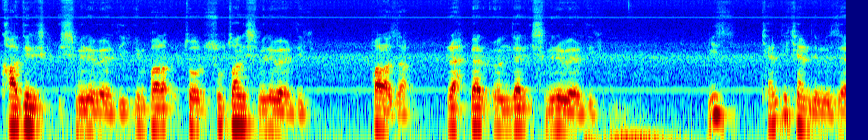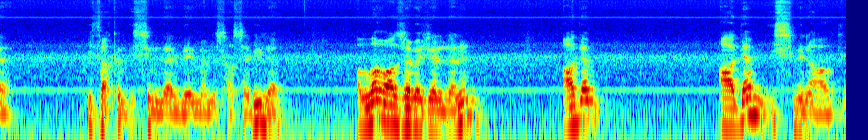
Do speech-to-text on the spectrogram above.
Kadir ismini verdik, İmparator Sultan ismini verdik, Faraza, Rehber Önder ismini verdik. Biz kendi kendimize bir takım isimler vermemiz hasebiyle Allah Azze ve Celle'nin Adem Adem ismini aldı.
